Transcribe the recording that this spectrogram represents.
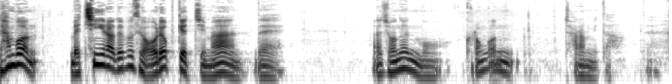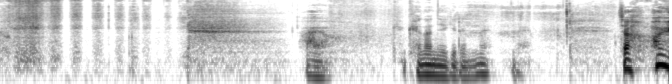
한번 매칭이라도 해보세요. 어렵겠지만 네 아, 저는 뭐 그런 건 잘합니다. 네. 아유 괜한 얘기를 했네. 네. 자, 화요일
